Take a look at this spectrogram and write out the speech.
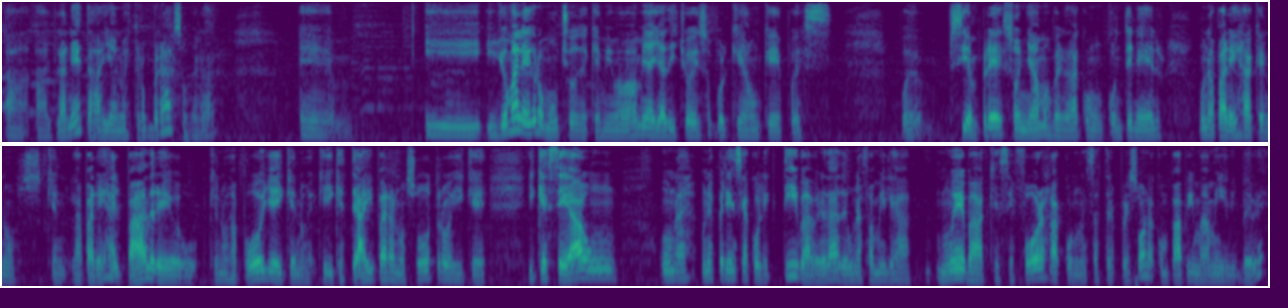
al planeta y a nuestros brazos, ¿verdad? Eh, y, y, yo me alegro mucho de que mi mamá me haya dicho eso porque aunque pues pues siempre soñamos, ¿verdad?, con, con tener una pareja que nos, que la pareja, el padre, o, que nos apoye y que, nos, que, esté ahí para nosotros y que, y que sea un, una, una, experiencia colectiva, ¿verdad?, de una familia nueva que se forja con esas tres personas, con papi, mami y bebé.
